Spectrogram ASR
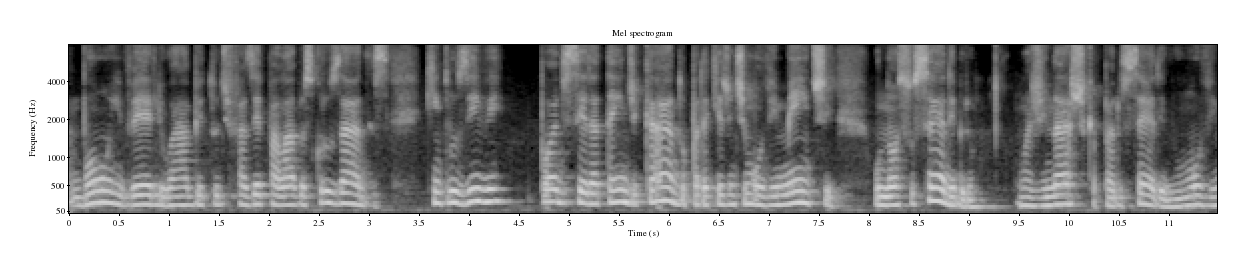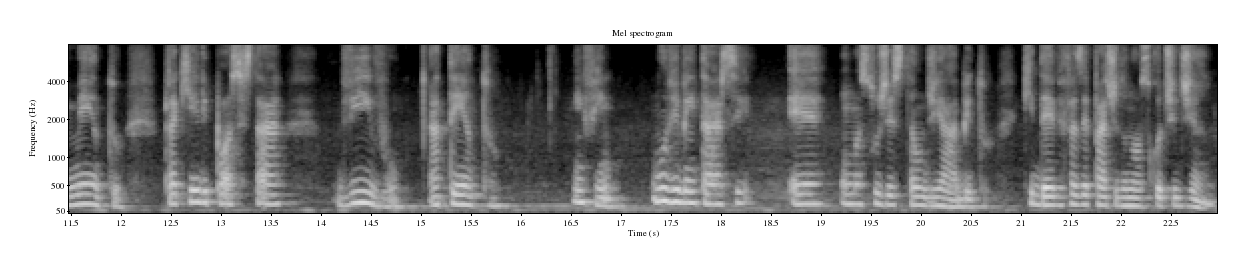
uh, bom e velho hábito de fazer palavras cruzadas, que inclusive pode ser até indicado para que a gente movimente o nosso cérebro, uma ginástica para o cérebro, um movimento para que ele possa estar vivo, atento. Enfim, movimentar-se é uma sugestão de hábito que deve fazer parte do nosso cotidiano.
